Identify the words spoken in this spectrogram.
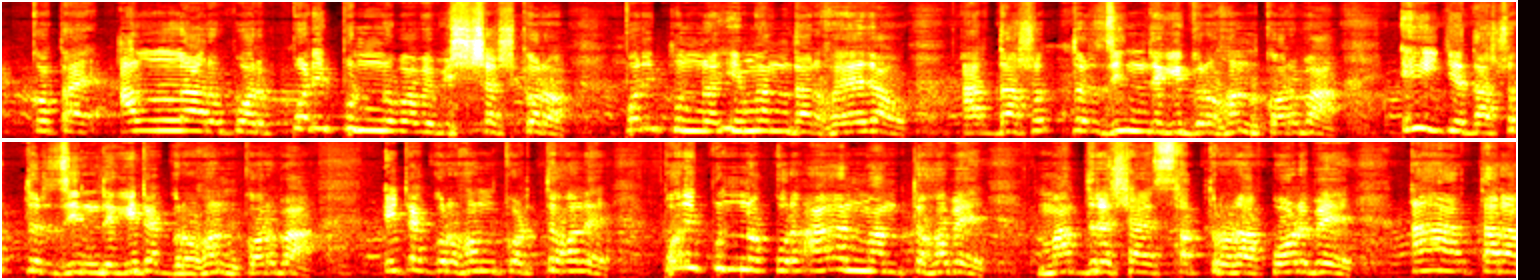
এক কথায় আল্লাহর উপর পরিপূর্ণভাবে বিশ্বাস করো, পরিপূর্ণ ইমানদার হয়ে যাও আর দাসত্বের জিন্দগি গ্রহণ করবা। এই যে দাসত্বের জিন্দগিটা গ্রহণ করবা, এটা গ্রহণ করতে হলে পরিপূর্ণ কোরআন মানতে হবে। মাদ্রাসায় ছাত্ররা পড়বে আর তারা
